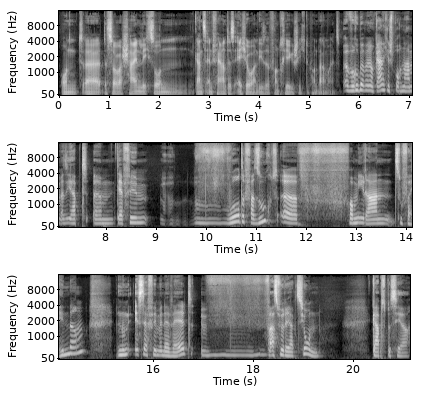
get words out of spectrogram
Und äh, das war wahrscheinlich so ein ganz entferntes Echo an diese von Trier-Geschichte von damals. Worüber wir noch gar nicht gesprochen haben, also ihr habt, ähm, der Film wurde versucht, äh, vom Iran zu verhindern. Nun ist der Film in der Welt. Was für Reaktionen gab es bisher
